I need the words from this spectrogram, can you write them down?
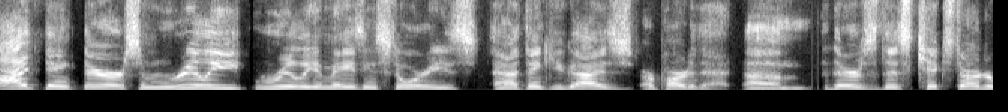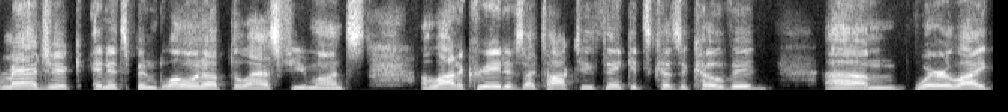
I think there are some really, really amazing stories, and I think you guys are part of that. Um, there's this Kickstarter magic, and it's been blowing up the last few months. A lot of creatives I talk to think it's because of COVID, um, where like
